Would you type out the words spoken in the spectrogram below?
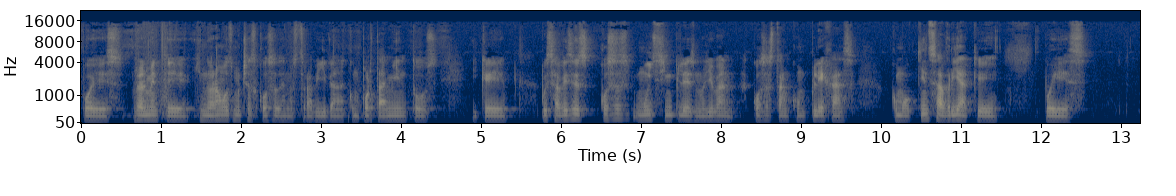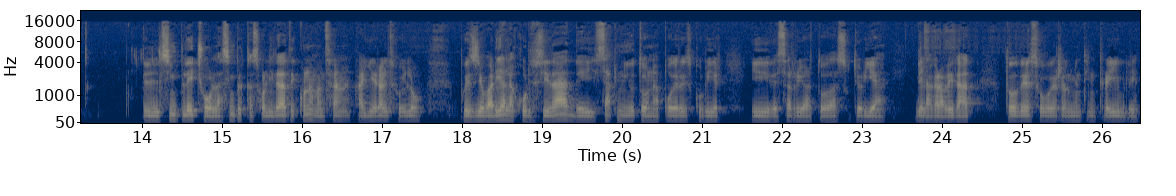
pues realmente ignoramos muchas cosas de nuestra vida, comportamientos y que pues a veces cosas muy simples nos llevan a cosas tan complejas como quién sabría que pues el simple hecho o la simple casualidad de que una manzana cayera al suelo, pues llevaría la curiosidad de Isaac Newton a poder descubrir y desarrollar toda su teoría de la gravedad. Todo eso es realmente increíble.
